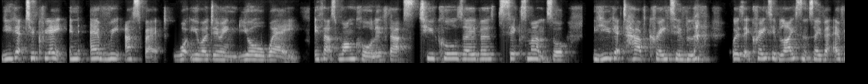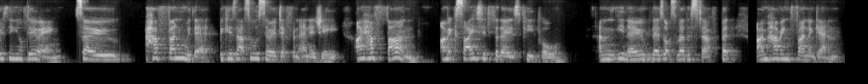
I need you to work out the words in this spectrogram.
You get to create in every aspect what you are doing your way. If that's one call, if that's two calls over six months, or you get to have creative, what is it, creative license over everything you're doing. So have fun with it because that's also a different energy. I have fun. I'm excited for those people and you know there's lots of other stuff but i'm having fun again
